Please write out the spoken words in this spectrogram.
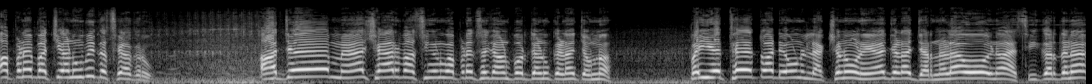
ਆਪਣੇ ਬੱਚਿਆਂ ਨੂੰ ਵੀ ਦੱਸਿਆ ਕਰੋ। ਅੱਜ ਮੈਂ ਸ਼ਹਿਰ ਵਾਸੀਆਂ ਨੂੰ ਆਪਣੇ ਸਜਾਨਪੁਰ ਦਿਆਂ ਨੂੰ ਕਹਿਣਾ ਚਾਹੁੰਦਾ, ਭਈ ਇੱਥੇ ਤੁਹਾਡੇ ਹੁਣ ਇਲੈਕਸ਼ਨ ਹੋਣੇ ਆ, ਜਿਹੜਾ ਜਰਨਲ ਹੈ ਉਹ ਇਹਨਾਂ ਐਸੀ ਕਰ ਦੇਣਾ।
